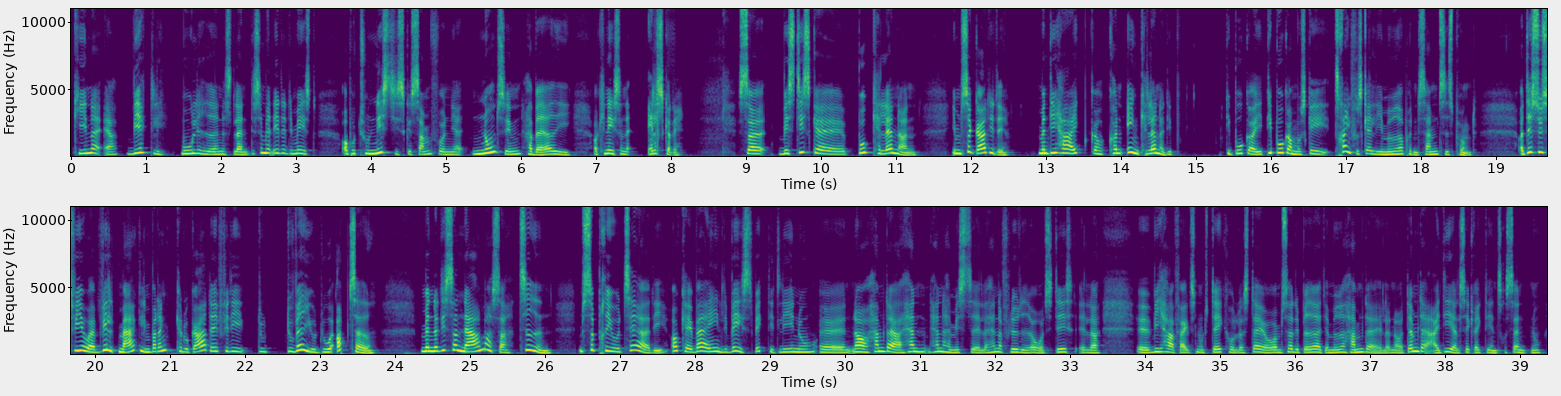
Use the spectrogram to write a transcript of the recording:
Kina er virkelig mulighedernes land. Det er simpelthen et af de mest opportunistiske samfund, jeg nogensinde har været i, og kineserne elsker det. Så hvis de skal booke kalenderen, jamen så gør de det. Men de har ikke kun én kalender, de, de booker i. De booker måske tre forskellige møder på den samme tidspunkt. Og det synes vi jo er vildt mærkeligt. Hvordan kan du gøre det? Fordi du, du ved jo, du er optaget. Men når de så nærmer sig tiden, så prioriterer de, okay, hvad er egentlig mest vigtigt lige nu? Øh, når ham der, han, han har mistet, eller han har flyttet over til det, eller øh, vi har faktisk nogle stakeholders derovre, så er det bedre, at jeg møder ham der, eller når dem der, ej, de er altså ikke rigtig interessant nu.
